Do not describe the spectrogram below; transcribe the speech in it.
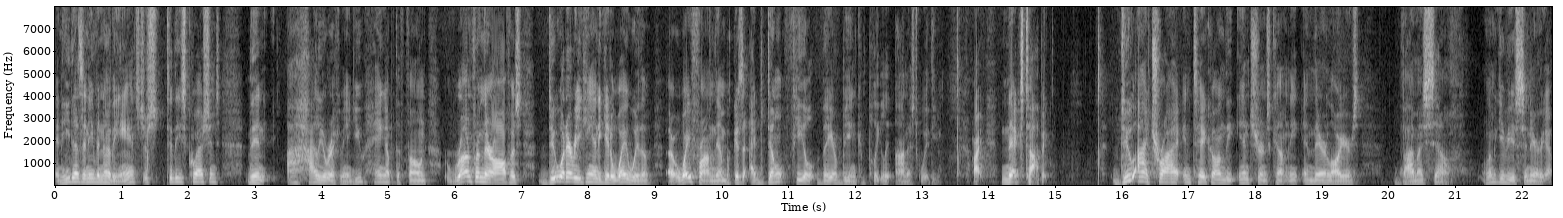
and he doesn't even know the answers to these questions, then I highly recommend you hang up the phone, run from their office, do whatever you can to get away with them, uh, away from them because I don't feel they are being completely honest with you. All right, next topic. Do I try and take on the insurance company and their lawyers by myself? Let me give you a scenario.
